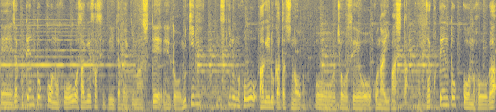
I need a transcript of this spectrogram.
えー弱点特攻の方を下げさせていただきまして、えー、と見切りスキルの方を上げる形のお調整を行いました、弱点特攻の方が、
